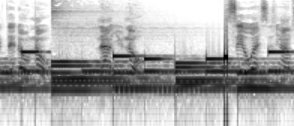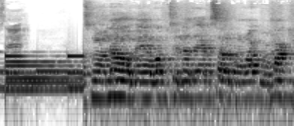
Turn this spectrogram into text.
like they don't know. Now you know. COS, you know what I'm saying? What's going on, man? Welcome to another episode of Muhlarkey with Markie.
